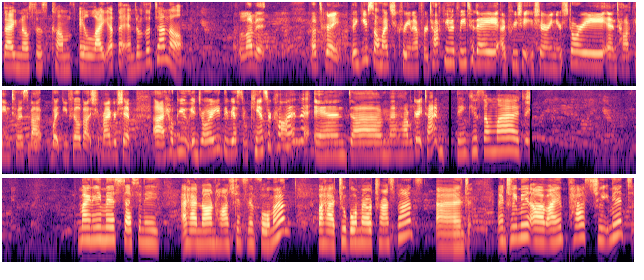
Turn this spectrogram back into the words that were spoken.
diagnosis comes a light at the end of the tunnel. Love it. That's great. Thank you so much, Karina, for talking with me today. I appreciate you sharing your story and talking to us about what you feel about survivorship. I hope you enjoy the rest of CancerCon and um, have a great time. Thank you so much. My name is Stephanie. I had non-Hodgkin's lymphoma. I had two bone marrow transplants, and in treatment, um, I am past treatment,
